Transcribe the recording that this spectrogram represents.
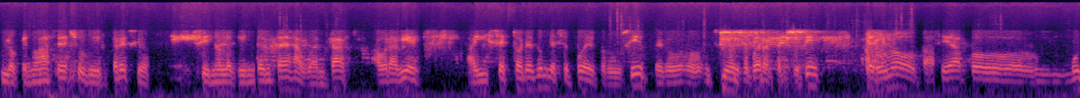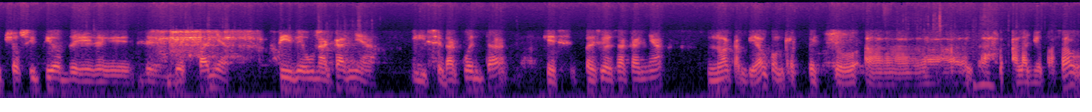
lo que no hace es subir precios, sino lo que intenta es aguantar. Ahora bien, hay sectores donde se puede producir, pero donde se puede repercutir, pero uno pasea por muchos sitios de, España, pide una caña y se da cuenta que el precio de esa caña no ha cambiado con respecto al año pasado,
